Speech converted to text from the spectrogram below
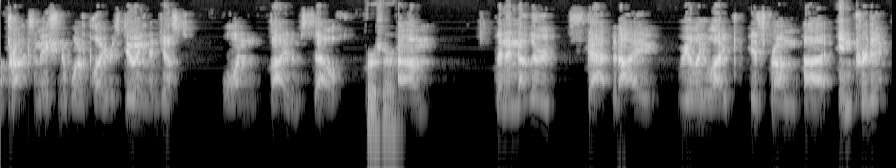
approximation of what a player is doing than just one by themselves. For sure. Um, then another stat that I really like is from uh, InPredict,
